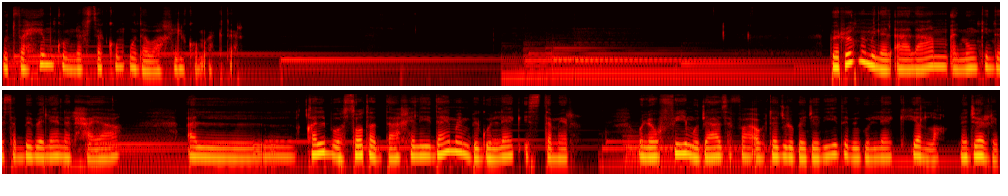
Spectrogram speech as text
وتفهمكم نفسكم ودواخلكم أكتر. بالرغم من الآلام الممكن تسبب لنا الحياة القلب والصوت الداخلي دايما بيقول لك استمر ولو في مجازفة أو تجربة جديدة بيقول لك يلا نجرب.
